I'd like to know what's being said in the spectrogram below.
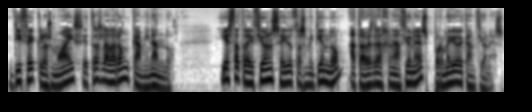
dice que los moais se trasladaron caminando, y esta tradición se ha ido transmitiendo a través de las generaciones por medio de canciones.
